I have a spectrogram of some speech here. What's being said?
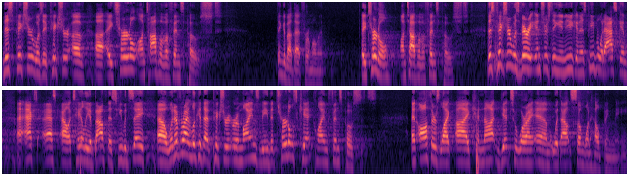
This picture was a picture of uh, a turtle on top of a fence post. Think about that for a moment a turtle on top of a fence post. This picture was very interesting and unique, and as people would ask him, ask, ask Alex Haley about this, he would say, uh, Whenever I look at that picture, it reminds me that turtles can't climb fence posts. And authors like I cannot get to where I am without someone helping me.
